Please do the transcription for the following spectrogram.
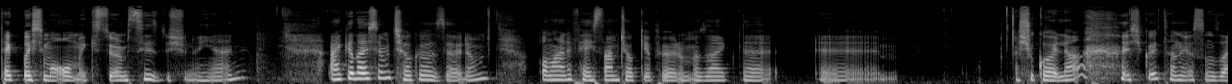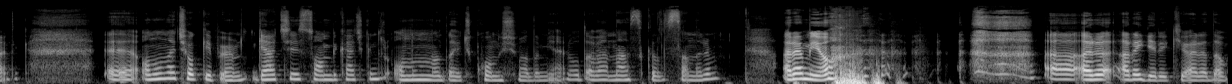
Tek başıma olmak istiyorum. Siz düşünün yani. Arkadaşlarımı çok özlüyorum. Onlarla FaceTime çok yapıyorum. Özellikle e, Şuko'yla. Şuko'yu tanıyorsunuz artık. Ee, onunla çok yapıyorum. Gerçi son birkaç gündür onunla da hiç konuşmadım yani. O da benden sıkıldı sanırım. Aramıyor. ara, ara gerekiyor arada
